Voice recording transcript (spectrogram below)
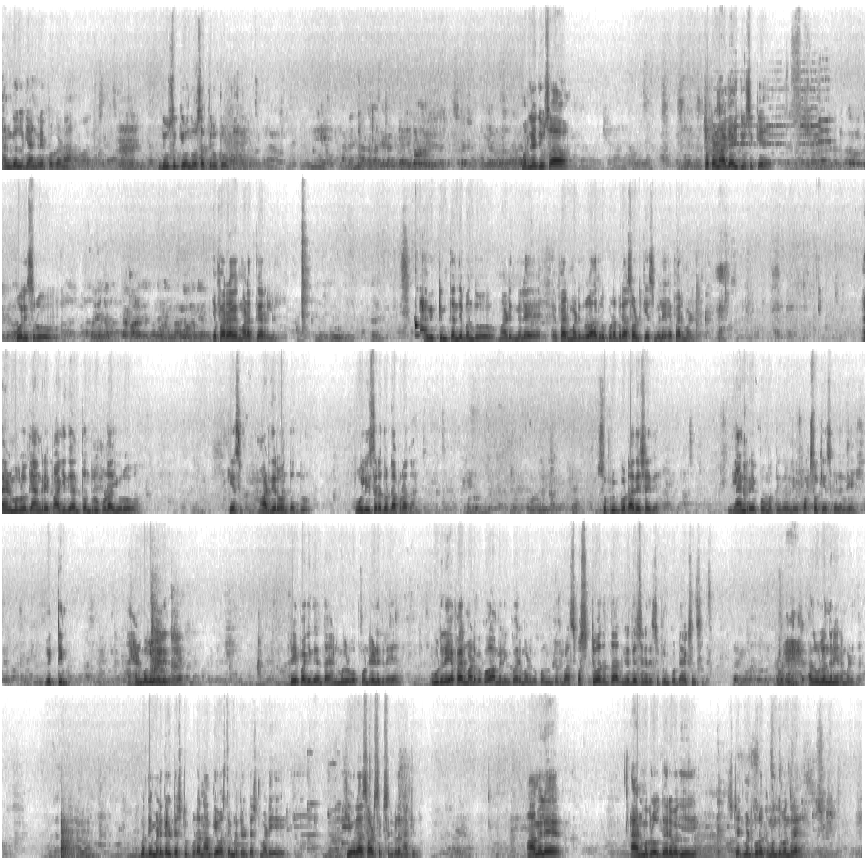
Hangal gang rape ಪ್ರಕರಣ ದಿವಸಕ್ಕೆ ಒಂದು ಹೊಸ ತಿರುವು ತಗೊಳ್ತಾ ಇದೆ. ಮೊದಲನೇ ದಿವಸ ಪ್ರಕರಣ ಆಗಿ ಐದು ದಿವಸಕ್ಕೆ ಪೊಲೀಸರು ಎಫ್ ಐ ಆರ್ ಮಾಡೋಕ್ಕೆ ತಯಾರಿರಲಿಲ್ಲ. ಆ ವಿಕ್ಟಿಮ್ ತಂದೆ ಬಂದು ಮಾಡಿದ ಮೇಲೆ ಎಫ್ ಐ ಆರ್ ಮಾಡಿದರು. ಆದರೂ ಕೂಡ ಬರೀ ಅಸಾಲ್ಟ್ ಕೇಸ್ ಮೇಲೆ ಎಫ್ ಐ ಆರ್ ಮಾಡಿದರು. ಆ ಹೆಣ್ಮಗಳು ಗ್ಯಾಂಗ್ ರೇಪ್ ಆಗಿದೆ ಅಂತಂದರೂ ಕೂಡ ಇವರು ಕೇಸ್ ಮಾಡದಿರುವಂಥದ್ದು ಪೊಲೀಸರ ದೊಡ್ಡ ಅಪರಾಧ. ಸುಪ್ರೀಂ ಕೋರ್ಟ್ ಆದೇಶ ಇದೆ. ಗ್ಯಾಂಗ್ ರೇಪು ಮತ್ತು ಇದರಲ್ಲಿ ಪಕ್ಸೋ ಕೇಸ್ಗಳಲ್ಲಿ ವಿಕ್ಟಿಮ್ ಹೆಣ್ಮಗಳು ಹೇಳಿದರೆ, ರೇಪ್ ಆಗಿದೆ ಅಂತ ಹೆಣ್ಮಗಳು ಒಪ್ಕೊಂಡು ಹೇಳಿದರೆ, ಕೂಡಲೇ ಎಫ್ ಐ ಆರ್ ಮಾಡಬೇಕು, ಆಮೇಲೆ ಎಂಕ್ವೈರಿ ಮಾಡಬೇಕು ಅನ್ನೋಂಥದ್ದು ಭಾಳ ಸ್ಪಷ್ಟವಾದಂಥ ನಿರ್ದೇಶನ ಇದೆ ಸುಪ್ರೀಂ ಕೋರ್ಟ್ ಡೈರೆಕ್ಷನ್ಸ್ ಇದೆ. ಅದ್ರ ಉಲ್ಲಂಘನೆಯನ್ನು ಮಾಡಿದ್ದಾರೆ. ಮತ್ತು ಮೆಡಿಕಲ್ ಟೆಸ್ಟು ಕೂಡ ನಾಮಕೆ ವ್ಯವಸ್ಥೆ ಮೆಡಿಕಲ್ ಟೆಸ್ಟ್ ಮಾಡಿ ಕೇವಲ ಅಸಾಲ್ಟ್ ಸೆಕ್ಷನ್ಗಳನ್ನು ಹಾಕಿದ್ರು ಆಮೇಲೆ ಆ ಹೆಣ್ಮಗಳು ಧೈರ್ಯವಾಗಿ ಸ್ಟೇಟ್ಮೆಂಟ್ ಕೊಡೋಕ್ಕೆ ಮುಂದೆ ಬಂದರೆ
